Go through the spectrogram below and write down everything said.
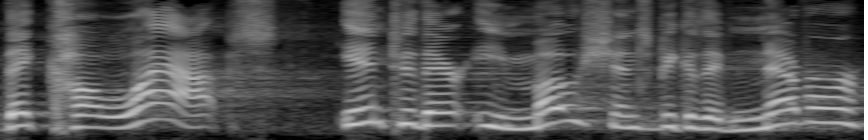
they collapse into their emotions because they've never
